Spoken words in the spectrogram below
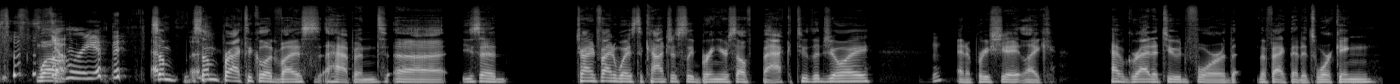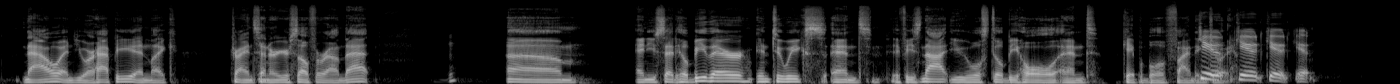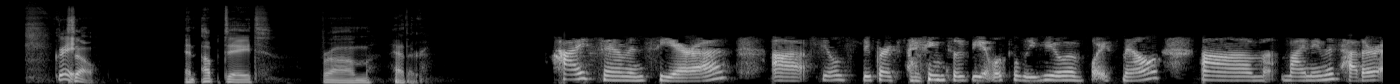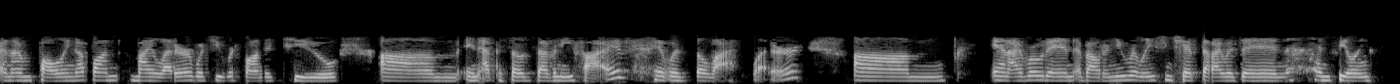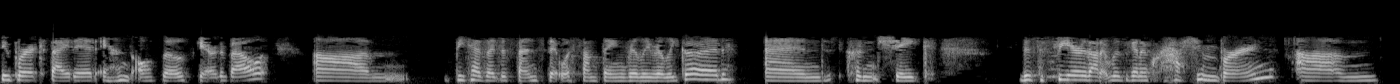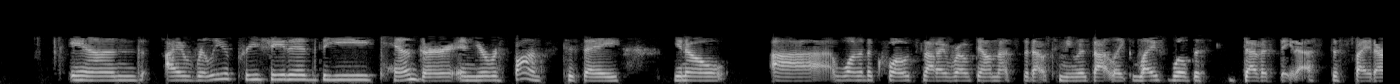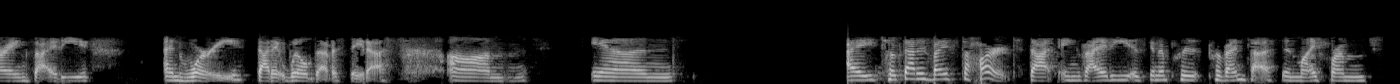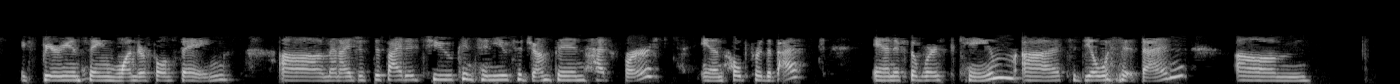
is the Um, well, summary of this. Some some practical advice happened. Uh, you said try and find ways to consciously bring yourself back to the joy and appreciate like have gratitude for the, the fact that it's working now and you are happy and like try and center yourself around that. Um and you said he'll be there in 2 weeks and if he's not you will still be whole and capable of finding Cute, joy. cute, cute, cute. Great. So, an update from Heather. Hi, Sam and Sierra. Uh, feels super exciting to be able to leave you a voicemail. Um, my name is Heather, and I'm following up on my letter, which you responded to um, in episode 75. It was the last letter. Um, and I wrote in about a new relationship that I was in and feeling super excited and also scared about um, because I just sensed it was something really, really good and couldn't shake this fear that it was going to crash and burn. Um, and I really appreciated the candor in your response to say, you know, uh, one of the quotes that I wrote down that stood out to me was that like life will dis- devastate us despite our anxiety and worry that it will devastate us. Um, and I took that advice to heart that anxiety is going to pre- prevent us in life from experiencing wonderful things. Um, and I just decided to continue to jump in head first and hope for the best and if the worst came, uh, to deal with it then. Um,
